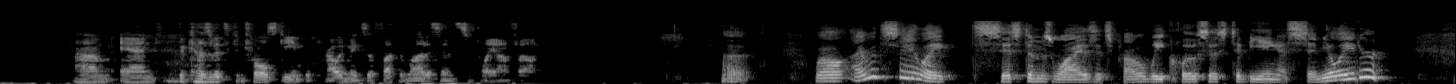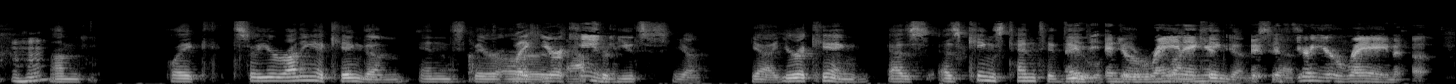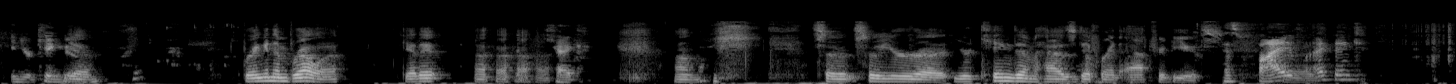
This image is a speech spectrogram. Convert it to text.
Um, and because of its control scheme, it probably makes a fucking lot of sense to play on a phone. Uh, well, I would say like systems wise, it's probably closest to being a simulator. Mm-hmm. Um, like so you're running a kingdom, and there are Like, you're a king. attributes. Yeah, yeah, you're a king, as as kings tend to do. And, and you're reigning kingdoms. if- yeah. during your reign uh, in your kingdom. Yeah. Bring an umbrella. Get it? Heck, um, so so your uh, your kingdom has different attributes. has five, Uh, I think.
